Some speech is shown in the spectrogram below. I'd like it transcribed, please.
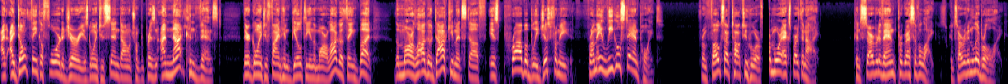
I, I don't think a Florida jury is going to send Donald Trump to prison. I'm not convinced they're going to find him guilty in the Mar-a-Lago thing, but the Mar-a-Lago document stuff is probably just from a from a legal standpoint, from folks I've talked to who are far more expert than I, conservative and progressive alike, conservative and liberal alike.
